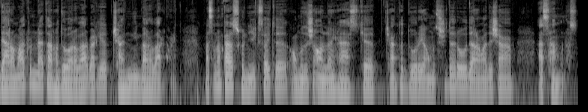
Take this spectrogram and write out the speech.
درآمد رو نه تنها دو برابر بلکه چندین برابر کنید. مثلا فرض کنید یک سایت آموزش آنلاین هست که چند تا دوره آموزشی داره و درآمدش هم از همون است.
